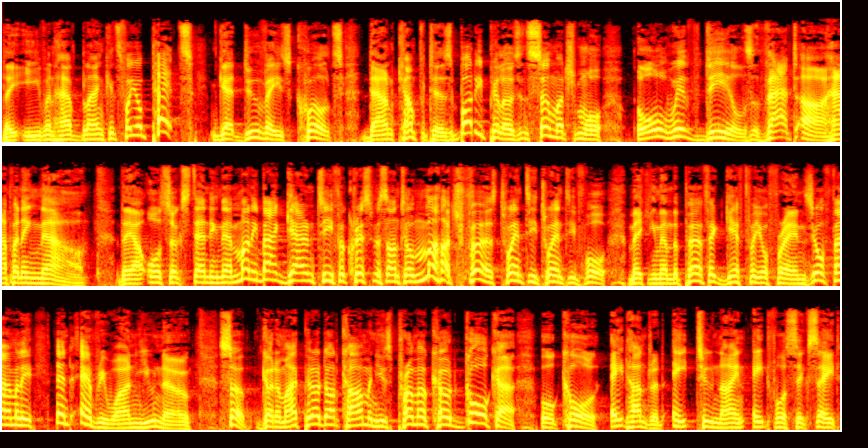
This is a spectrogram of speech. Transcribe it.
They even have blankets for your pets. Get duvets, quilts, down comforters, body pillows, and so much more, all with deals that are happening now now. They are also extending their money back guarantee for Christmas until March 1st, 2024, making them the perfect gift for your friends, your family, and everyone you know. So go to mypillow.com and use promo code GORKA or call 800 829 8468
